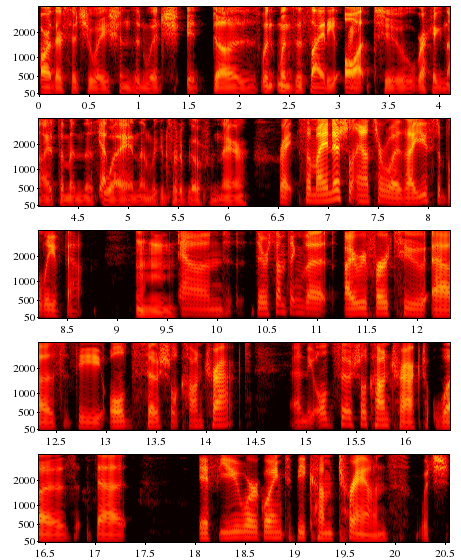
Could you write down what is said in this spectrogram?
are there situations in which it does when when society ought to recognize them in this Yep. way, and then we can sort of go from there. Right. So my initial answer was I used to believe that. Hmm And there's something that I refer to as the old social contract. And the old social contract was that if you were going to become trans, which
